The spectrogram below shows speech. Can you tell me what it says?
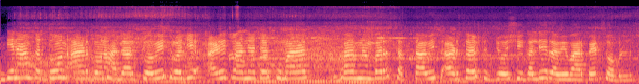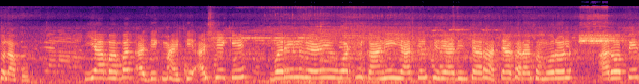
दिनांक दोन आठ दोन हजार चोवीस रोजी अडीच वाजण्याच्या सुमारास घर नंबर सत्तावीस अडसष्ट जोशी गल्ली रविवार पेठ सोब सोलापूर. याबाबत अधिक माहिती अशी की वरील वेळी व ठिकाणी यातील फिर्यादींच्या राहत्या घरासमोरील आरोपित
